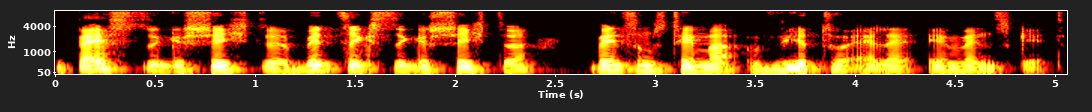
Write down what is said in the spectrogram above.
beste Geschichte, witzigste Geschichte, wenn es ums Thema virtuelle Events geht?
